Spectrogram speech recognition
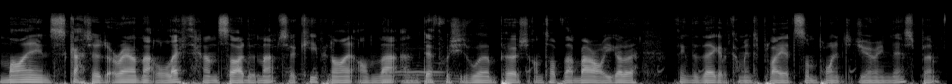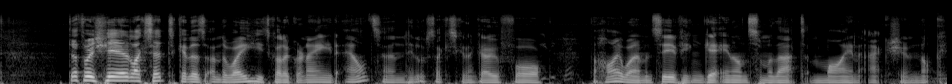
mines scattered around that left-hand side of the map, so keep an eye on that. And Deathwish's worm perched on top of that barrel. You got to think that they're going to come into play at some point during this, but. Deathwish here, like I said, to get us underway, he's got a grenade out, and it looks like he's going to go for the high worm and see if he can get in on some of that mine action. Knock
